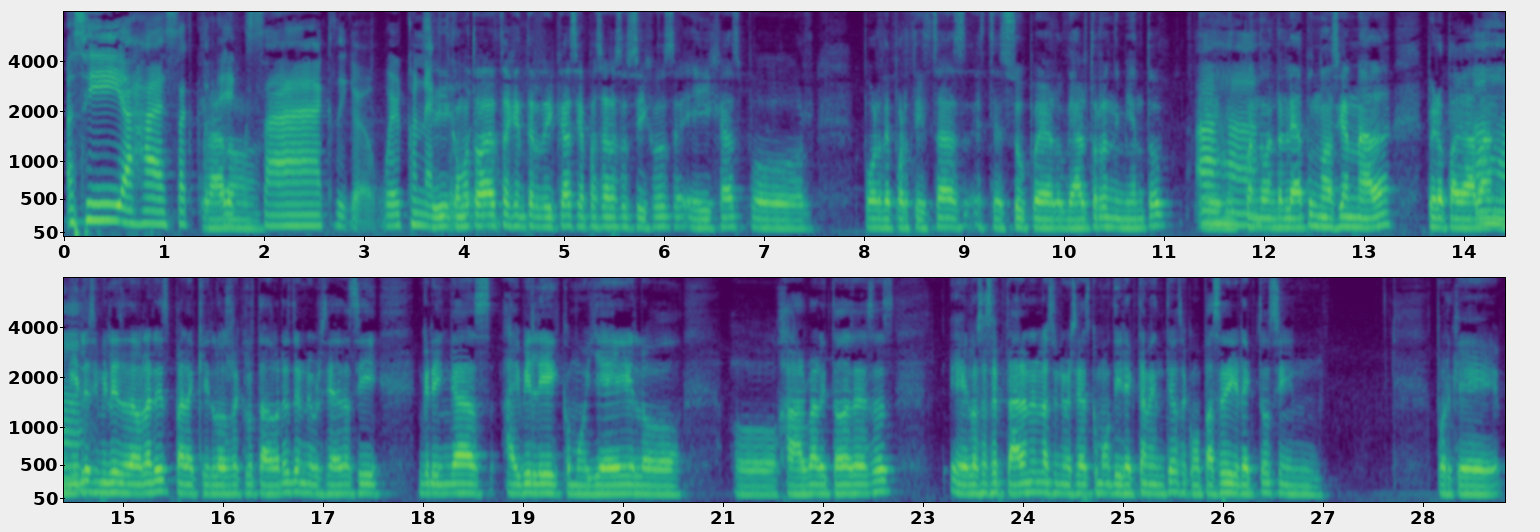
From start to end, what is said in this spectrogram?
Así, ajá, exacto. Claro. Exacto, girl. We're connected. Sí, como toda esta gente rica hacía pasar a sus hijos e hijas por, por deportistas este súper de alto rendimiento. eh, cuando en realidad pues no hacían nada, pero pagaban Ajá. miles y miles de dólares para que los reclutadores de universidades así gringas, Ivy League como Yale o, o Harvard y todas esas, eh, los aceptaran en las universidades como directamente, o sea, como pase directo sin... Porque,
